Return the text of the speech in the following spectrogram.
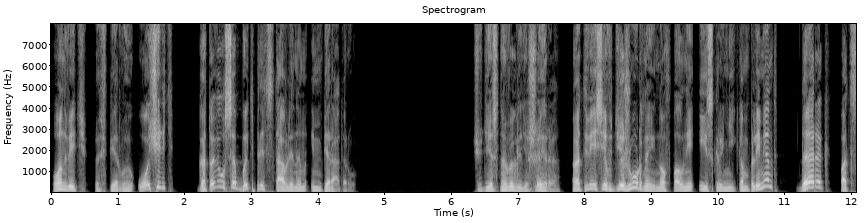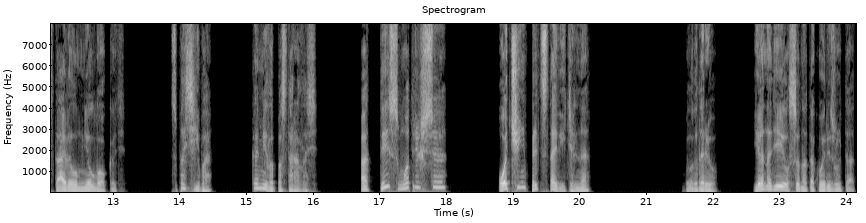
Он ведь в первую очередь готовился быть представленным императору. «Чудесно выглядишь, Эйра». Отвесив дежурный, но вполне искренний комплимент, Дерек подставил мне локоть. «Спасибо. Камила постаралась. А ты смотришься очень представительно». «Благодарю. Я надеялся на такой результат.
